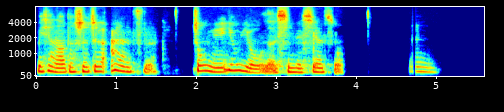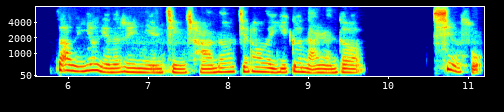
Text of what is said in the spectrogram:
没想到的是，这个案子终于又有了新的线索。嗯，在二零一二年的这一年，警察呢接到了一个男人的线索，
